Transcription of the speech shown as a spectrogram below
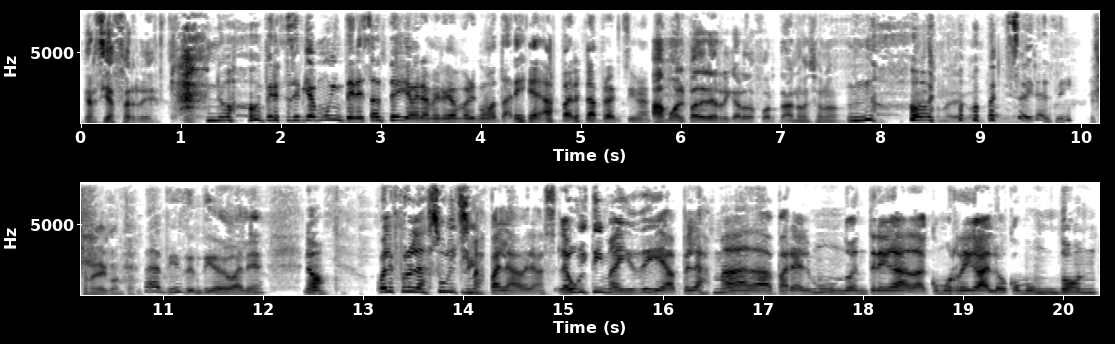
García Ferré. No, pero sería muy interesante y ahora me lo voy a poner como tarea para la próxima. Amo al padre de Ricardo Ford. Ah, no, eso no. No, eso no había que contarlo. eso era así. Eso no había que contarlo. Ah, tiene sentido igual, ¿eh? No. ¿Cuáles fueron las últimas Sí. palabras? La última idea plasmada para el mundo, entregada como regalo, como un don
